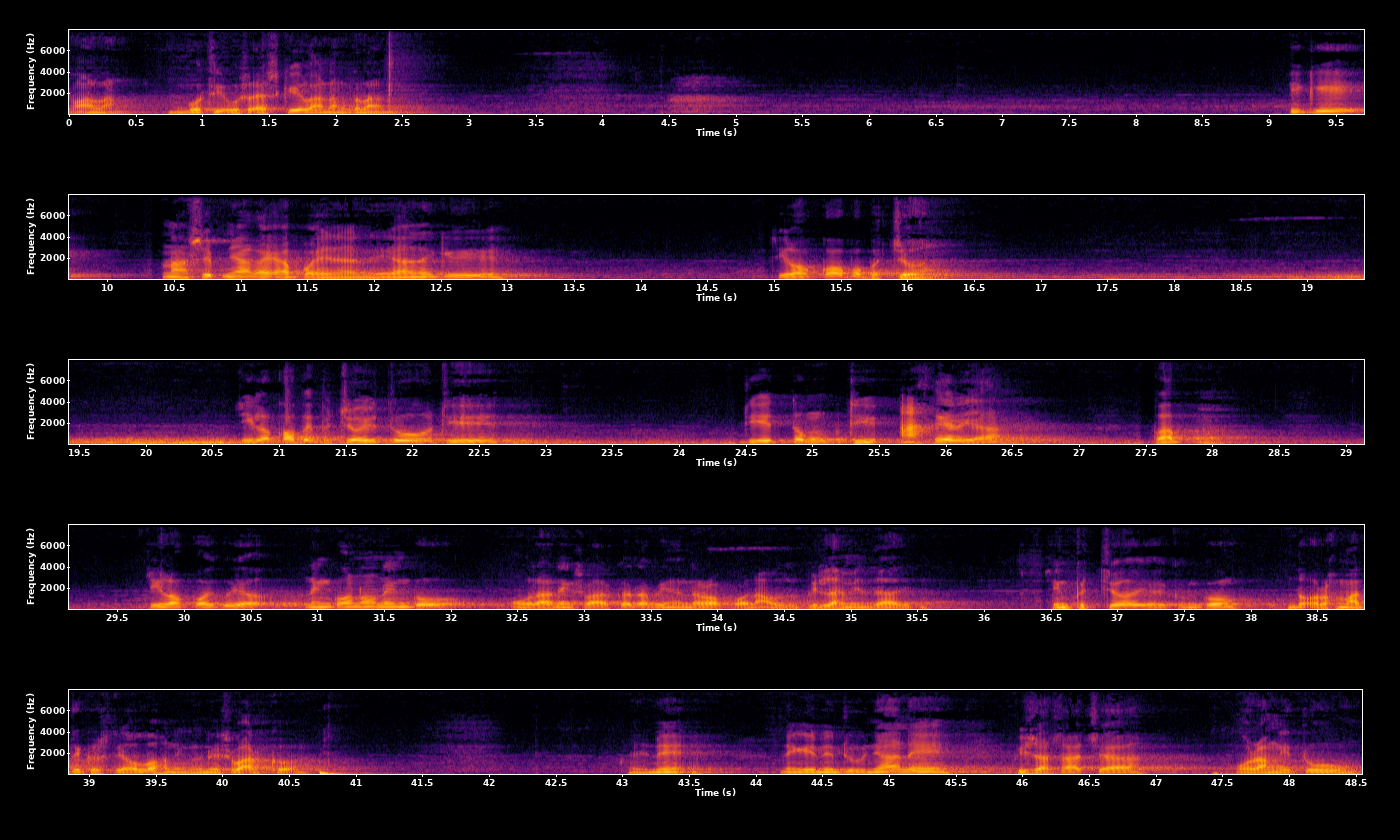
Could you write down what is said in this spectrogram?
Lanang. Engko di USG lanang tenan. Iki nasibnya kayak apa ini ya iki cilaka apa bejo? Cilaka mbek bejo itu di dihitung di akhir ya. Bab cilaka itu ya ning kono ning ora ning swarga tapi ning neraka. Naudzubillah min dzalik. Sing bejo ya iku engko untuk rahmati Gusti Allah ning ngene swarga. Ini ning ini dunia nih bisa saja orang itu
